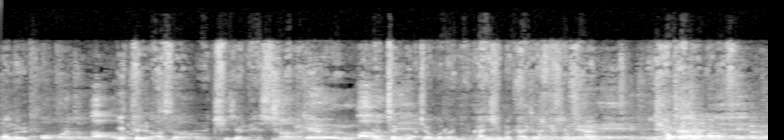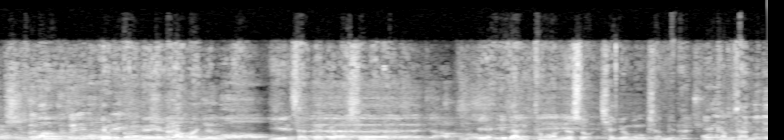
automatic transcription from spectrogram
오늘 복부는 좀 나고 이틀 와서 취재를 했습니다. 전국적으로 이제 관심을 가져주시면 효과적으로 어, 대구 동네가 하고 있는 이 일이 잘 될 것 같습니다. 예, 예장 통합뉴스 최경호 목사입니다. 예, 감사합니다.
